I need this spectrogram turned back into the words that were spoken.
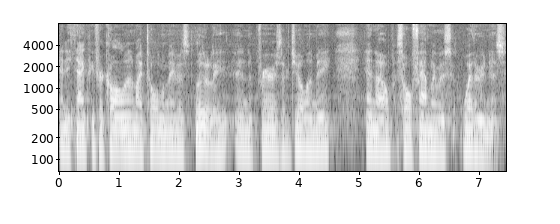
And he thanked me for calling him. I told him he was literally in the prayers of Jill and me and I hope his whole family was weathering this.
